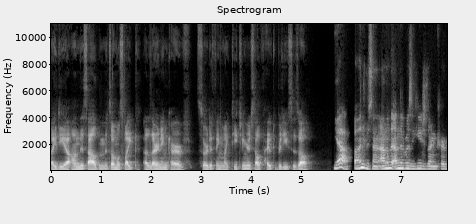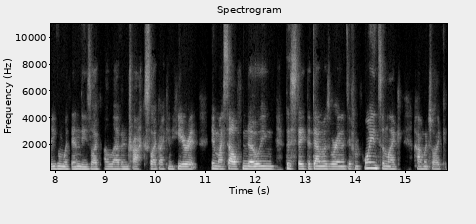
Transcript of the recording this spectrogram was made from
idea on this album. It's almost like a learning curve sort of thing, like teaching yourself how to produce as well. Yeah, 100%. And, and there was a huge learning curve even within these like 11 tracks. Like I can hear it in myself, knowing the state the demos were in at different points and like how much like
